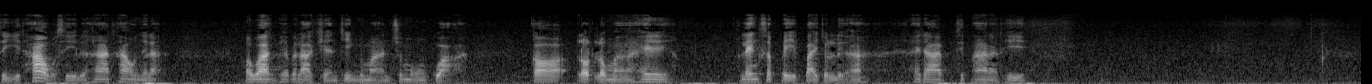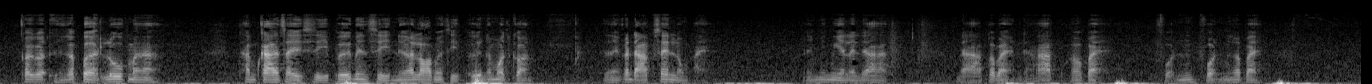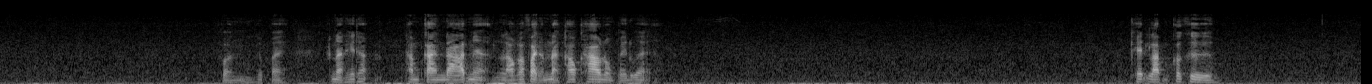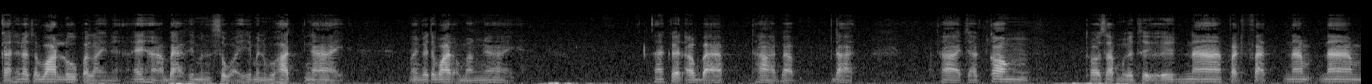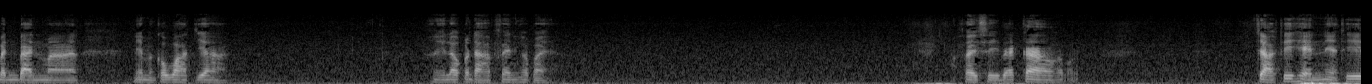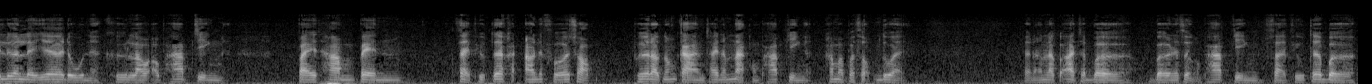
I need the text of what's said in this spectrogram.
สี่เท่าสี่หรือห้าเท่านี่แหละ เพราะว่าใช้เวลาเขียนจริงประมาณชั่วโมงกว่า ก็ลดลงมาให้เร่งสปีดไปจนเหลือให้ได้สิบห้านาทีก็อื่นก็เปิดรูปมา ทำการใส่สีพื้นเป็นสีเนื้อรอเป็นสีพื้นทั้งหมดก่อนจากนั้นก็ดับเส้นลงไป ไม่มีอะไรดาบดาบเข้าไปดาบเข้าไป ฝนฝนเข้าไป ฝนเข้าไป ขณะที่ทำทำการดาบเนี่ย เราก็ใส่น้ำหนักคร่าวๆลงไปด้วย เคล็ดลับก็คือ การที่เราจะวาดรูปอะไรเนี่ย ให้หาแบบที่มันสวยที่มันวาดง่าย มันก็จะวาดออกมาง่าย ถ้าเกิดเอาแบบถ่ายแบบดาถ่ายจากกล้องโทรศัพท์มือถือหน้าแฟดๆหน้าหน้าแบนๆมาเนี่ยมันก็วาดยากอันนี้เราก็ดาบเส้นเข้าไป ใส่สีแบ็กกราวครับ จากที่เห็นเนี่ยที่เลื่อนเลเยอร์ดูเนี่ย คือเราเอาภาพจริง ไปทำเป็นใส่ฟิลเตอร์เอาใน Photoshop พื่อเราต้องการใช้น้ำหนักของภาพจริงเข้ามาผสมด้วยจากนั้นเราก็อาจจะเบอร์เบอร์ในส่วนของภาพจริง ใส่ฟิลเตอร์เบอร์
